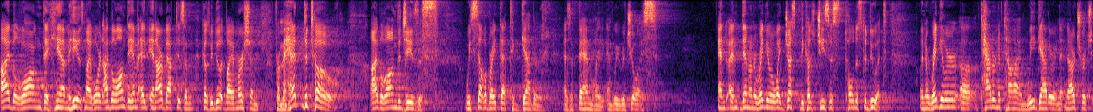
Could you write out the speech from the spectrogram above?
I belong to Him, He is my Lord, I belong to Him, and in our baptism, because we do it by immersion, from head to toe, I belong to Jesus. We celebrate that together as a family and we rejoice. And, and then, on a regular way, just because Jesus told us to do it, in a regular uh, pattern of time, we gather in, in our church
